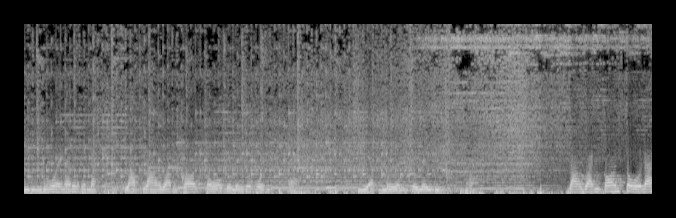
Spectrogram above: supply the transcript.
ริงๆด้วยนะทุกคนนะรับรางวัลก้อนโตไปเลยทุกคนนะเหยียบหมื่นไปเลยดิอะรางวัลก้อนโตนะ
